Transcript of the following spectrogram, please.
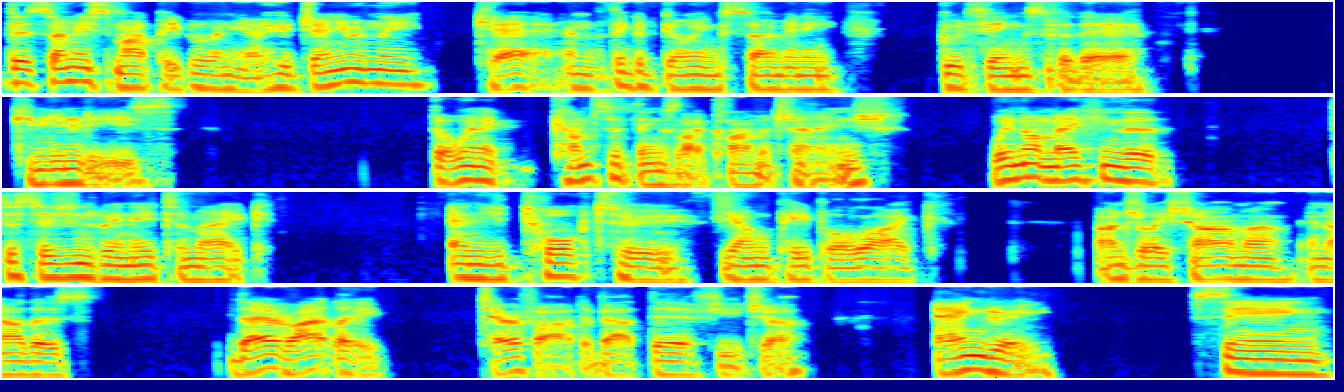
There's so many smart people in here who genuinely care and think of doing so many good things for their communities. But when it comes to things like climate change, we're not making the decisions we need to make. And you talk to young people like Anjali Sharma and others, they're rightly terrified about their future, angry, seeing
